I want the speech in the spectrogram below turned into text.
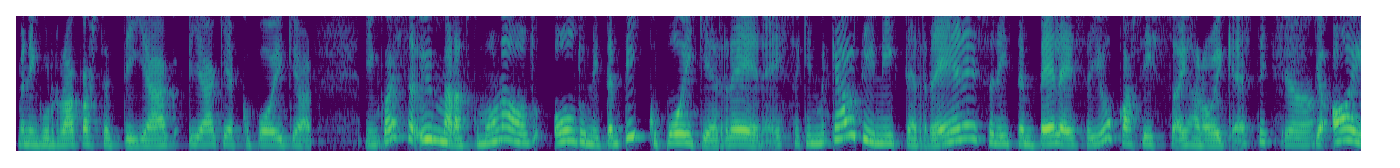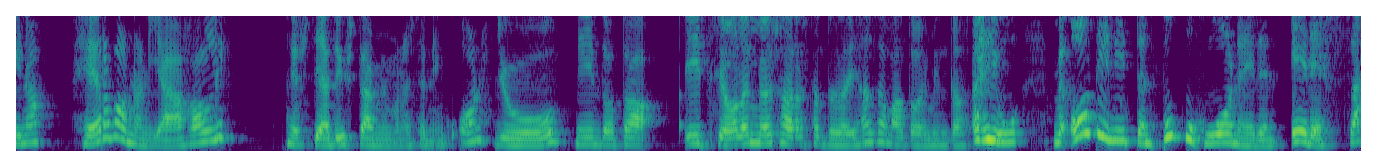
Me niin kuin, rakastettiin jää, jääkiekkopoikia. Niin kai sä ymmärrät, kun me ollaan oltu, oltu niiden pikkupoikien reeneissäkin. Me käytiin niiden reeneissä, niiden peleissä, jokaisissa ihan oikeasti. Joo. Ja aina Hervannan jäähalli, jos tiedät yhtään millainen se niin kuin on, juu. niin tota, Itse olen myös harrastanut tätä ihan samaa toimintaa. Juu, me oltiin niiden pukuhuoneiden edessä,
